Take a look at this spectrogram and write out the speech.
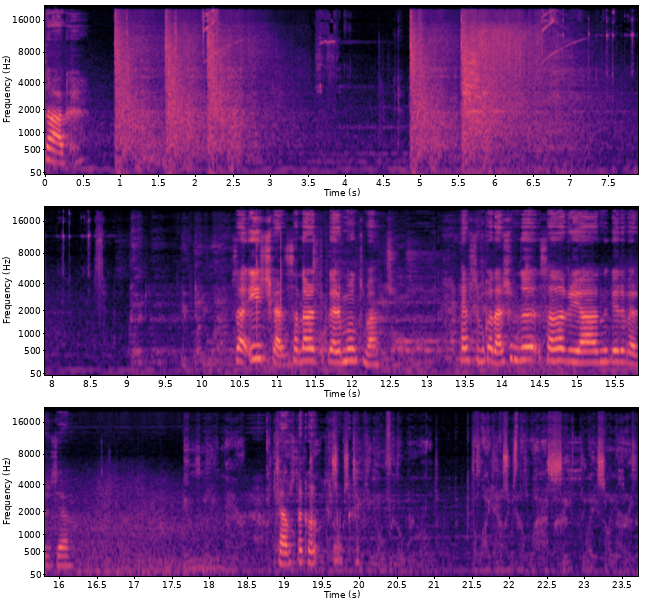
Tak. Sen iyi çıkardın. Sana öğrettiklerimi unutma. Hepsi bu kadar. Şimdi sana rüyanı geri vereceğim. In the nightmare, a Camps'ta Targus korktum. was taking over the world. The lighthouse was the last safe place on Earth.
